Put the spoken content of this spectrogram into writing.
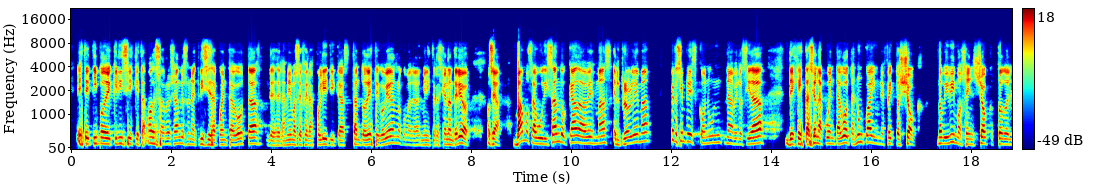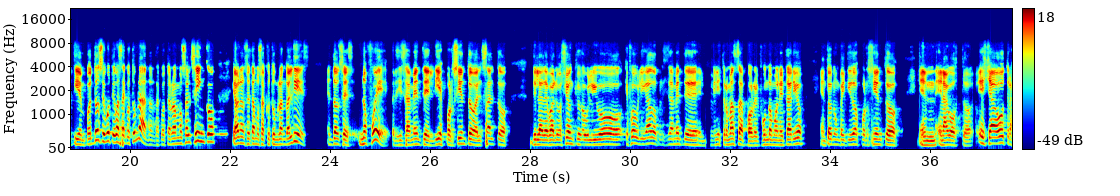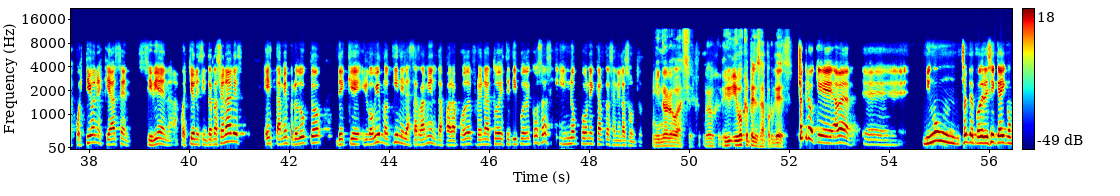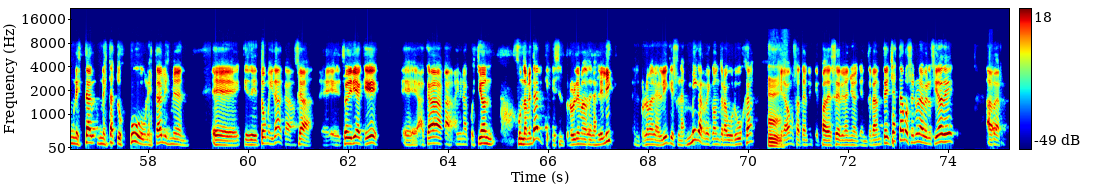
este tipo de crisis que estamos desarrollando es una crisis a cuenta gota desde las mismas esferas políticas, tanto de este gobierno como de la administración anterior. O sea, vamos agudizando cada vez más el problema, pero siempre es con una velocidad de gestación a cuenta gotas. Nunca hay un efecto shock. No vivimos en shock todo el tiempo. Entonces vos te vas acostumbrando. Nos acostumbramos al 5 y ahora nos estamos acostumbrando al 10. Entonces, no fue precisamente el 10% el salto de la devaluación que obligó, que fue obligado precisamente el ministro Massa por el Fondo Monetario en torno a un 22% en, en agosto. Es ya otras cuestiones que hacen, si bien a cuestiones internacionales, es también producto de que el gobierno tiene las herramientas para poder frenar todo este tipo de cosas y no pone cartas en el asunto. Y no lo hace. ¿Y, vos qué pensás? ¿Por qué es? Yo creo que, a ver, eh, ningún, yo te podría decir que hay como un, un status quo, un establishment eh, que de toma y daca. O sea, eh, yo diría que acá hay una cuestión fundamental, que es el problema de las LELIC. El problema de las LELIC es una mega recontra burbuja Mm. que la vamos a tener que padecer el año entrante. Ya estamos en una velocidad de, a ver,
